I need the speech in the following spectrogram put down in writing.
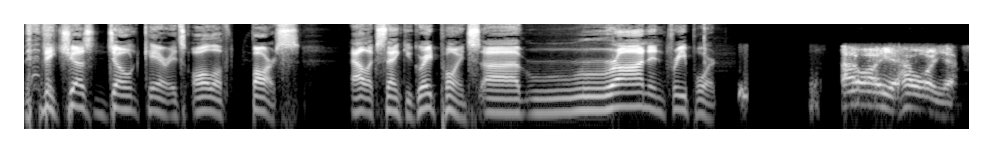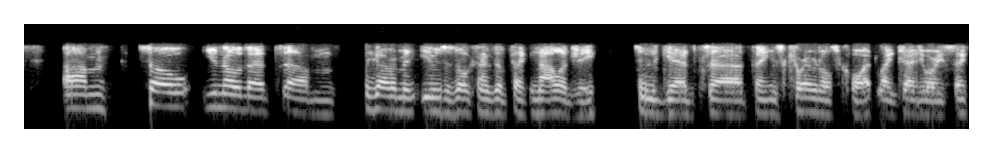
they just don't care. It's all a farce. Alex, thank you. Great points. Uh, Ron in Freeport. How are you? How are you? Um, so you know that um, the government uses all kinds of technology to get uh, things criminals caught, like January 6th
